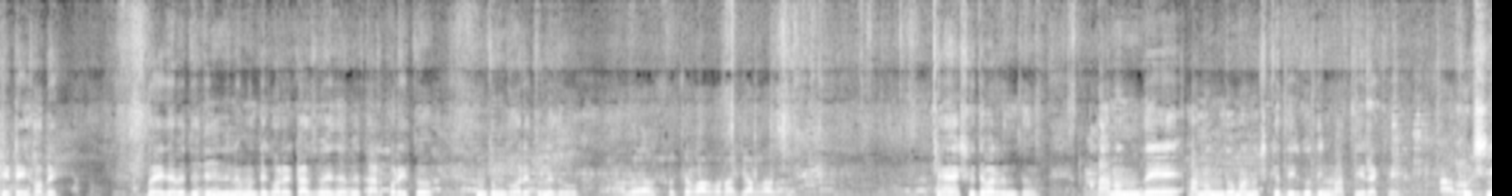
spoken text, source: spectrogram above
সেটাই হবে। হয়ে যাবে দুই তিন দিনের মধ্যে ঘরের কাজ হয়ে যাবে তারপরেই তো নতুন ঘরে তুলে দেবো। আমি আর শুতে পারব না কি আল্লাহ জানে। হ্যাঁ শুতে পারবেন তো। আনন্দে আনন্দ মানুষকে দীর্ঘদিন বাঁচিয়ে রাখে। আনন্দ খুশি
